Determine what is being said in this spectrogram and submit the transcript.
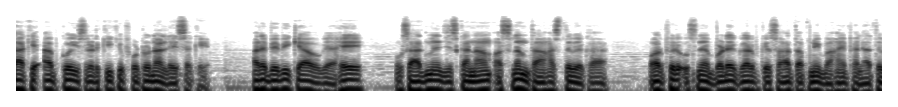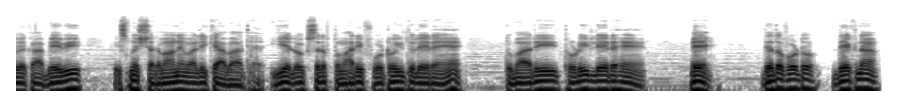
ताकि अब कोई इस लड़की की फ़ोटो ना ले सके। अरे बेबी, क्या हो गया? हे, उस आदमी ने जिसका नाम असलम था, हँसते हुए कहा, और फिर उसने बड़े गर्व के साथ अपनी बाहें फैलाते हुए कहा, बेबी इसमें शर्माने वाली क्या बात है? ये लोग सिर्फ़ तुम्हारी फ़ोटो ही तो ले रहे हैं। तुम्हारी थोड़ी ले रहे हैं। ए, दे दो फ़ोटो, देखना।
